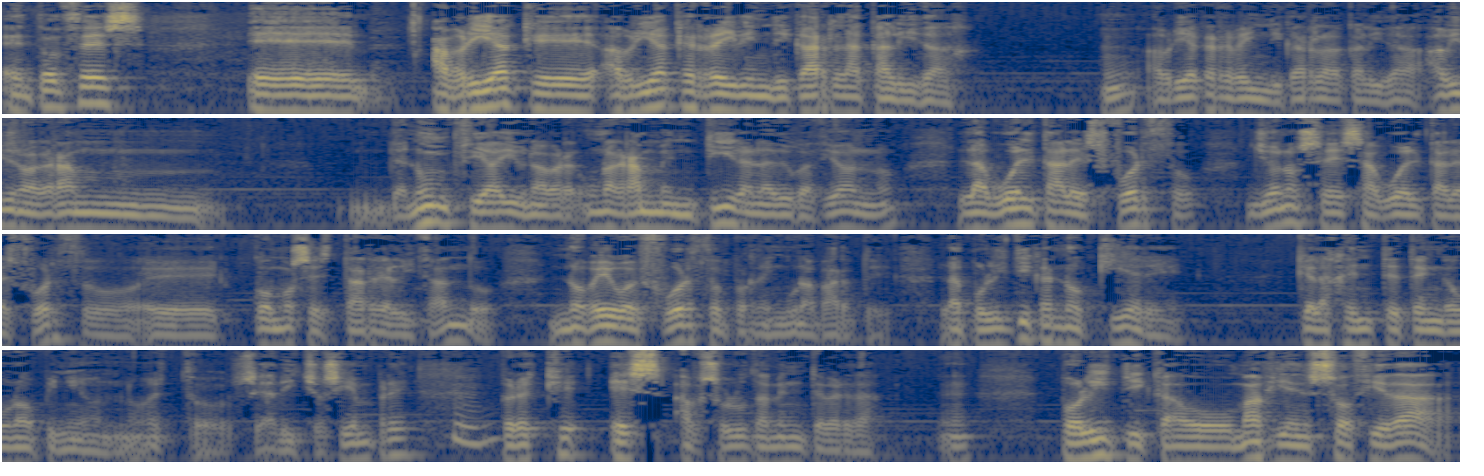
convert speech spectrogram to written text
Entonces, eh, habría, que, habría que reivindicar la calidad. Habría que reivindicar la calidad. Ha habido una gran denuncia y una, una, gran mentira en la educación, ¿no? La vuelta al esfuerzo. Yo no sé esa vuelta al esfuerzo, eh, cómo se está realizando. No veo esfuerzo por ninguna parte. La política no quiere que la gente tenga una opinión, ¿no? Esto se ha dicho siempre, mm. pero es que es absolutamente verdad. ¿eh? Política o más bien sociedad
